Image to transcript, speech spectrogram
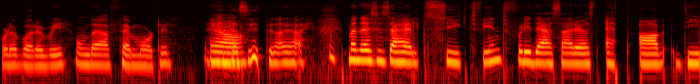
får det bare bli. Om det er fem år til. Ja. Jeg sitter her, jeg. Men det syns jeg er helt sykt fint, fordi det er seriøst et av de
